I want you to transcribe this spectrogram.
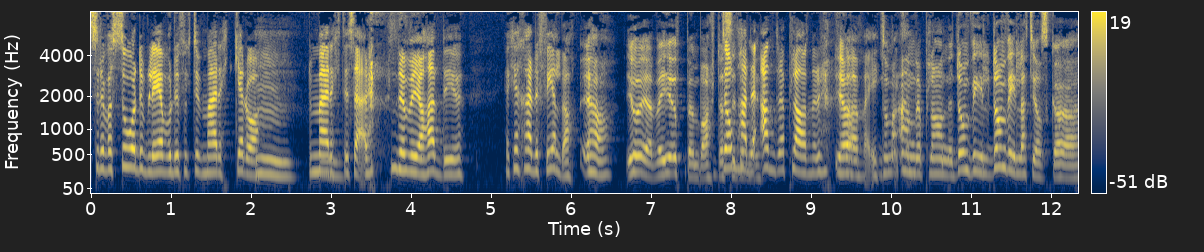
så det var så det blev och du fick du märka då. Mm. Du märkte så här, nej men jag hade ju, jag kanske hade fel då. Ja, jo, det var ju uppenbart. De Alltså, hade var- andra planer ja, för mig. De har andra planer. De vill, de vill att jag ska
